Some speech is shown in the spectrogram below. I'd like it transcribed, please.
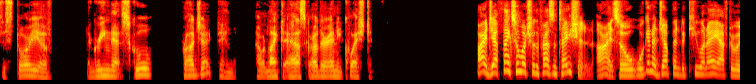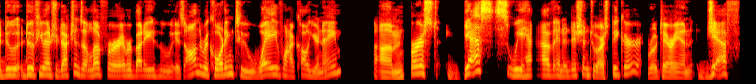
the story of the Green That School project. And I would like to ask, are there any questions? All right, Jeff, thanks so much for the presentation. All right, so we're going to jump into Q&A after we do do a few introductions. I'd love for everybody who is on the recording to wave when I call your name. Um, first guests we have, in addition to our speaker, Rotarian Jeff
